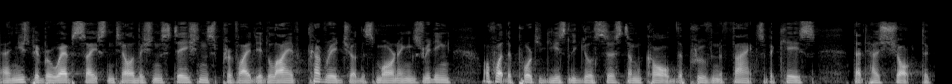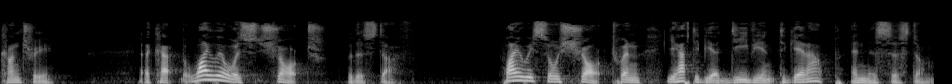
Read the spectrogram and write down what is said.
Uh, newspaper websites and television stations provided live coverage of this morning's reading of what the Portuguese legal system called the proven facts of a case that has shocked the country. Uh, why are we always shocked with this stuff? Why are we so shocked when you have to be a deviant to get up in this system?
